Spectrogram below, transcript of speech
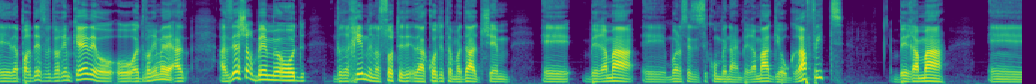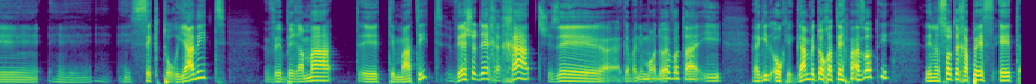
לפרדס ודברים כאלה, או הדברים האלה. אז יש הרבה מאוד דרכים לנסות להכות את המדד שהם ברמה, בואו נעשה איזה סיכום ביניים, ברמה גיאוגרפית, ברמה אה, אה, אה, סקטוריאלית וברמה תמטית, ויש עוד דרך אחת, שזה, אגב, אני מאוד אוהב אותה, היא להגיד, אוקיי, גם בתוך התמה הזאת, לנסות לחפש את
